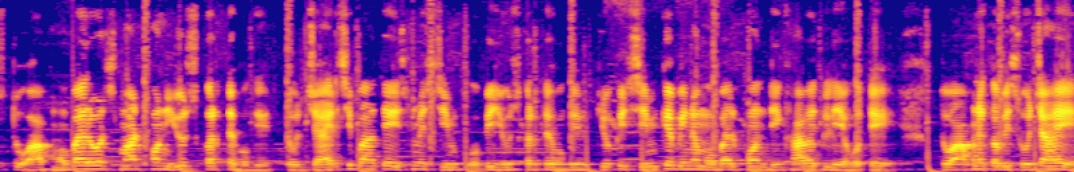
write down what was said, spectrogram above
तो आप मोबाइल और स्मार्टफ़ोन यूज़ करते होंगे तो ज़ाहिर सी बात है, इसमें सिम को भी यूज़ करते होंगे, क्योंकि सिम के बिना मोबाइल फ़ोन दिखावे के लिए होते हैं। तो आपने कभी सोचा है,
